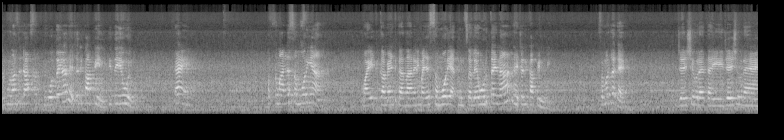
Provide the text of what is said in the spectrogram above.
कुणाचं जास्त होतंय ना ह्याच्याने कापीन. तिथे येऊन. काय? फक्त माझ्यासमोर या. वाईट कमेंट करणार आणि माझ्यासमोर या. तुमचं लय उडतंय ना ह्याच्याने कापीन मी. समजलं काय? जय शिवराय ताई जय शिवराय.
